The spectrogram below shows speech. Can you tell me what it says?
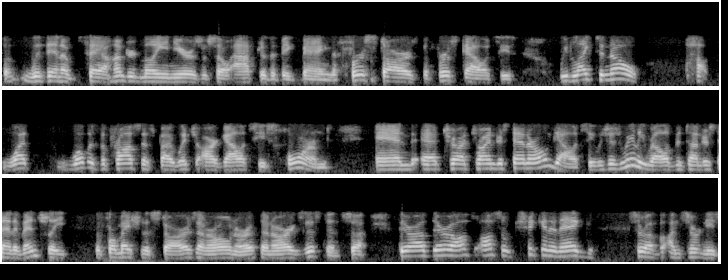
uh, within, a, say, 100 million years or so after the Big Bang. The first stars, the first galaxies. We'd like to know how, what what was the process by which our galaxies formed and uh, try, try to understand our own galaxy, which is really relevant to understand eventually the formation of stars on our own Earth and our existence. Uh, there are there are also chicken and egg sort of uncertainties.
